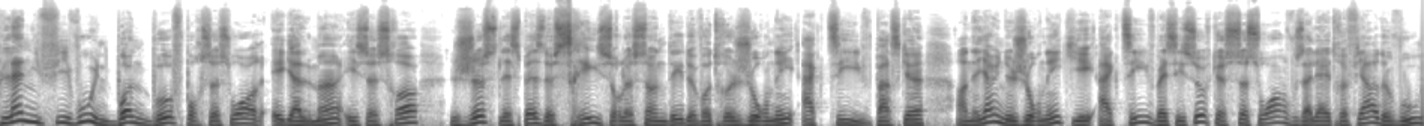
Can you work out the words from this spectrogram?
planifiez-vous une bonne bouffe pour ce soir également et ce sera juste l'espèce de cerise sur le Sunday de votre journée active parce que en ayant une journée qui est active, ben c'est sûr que ce soir vous allez être fier de vous.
